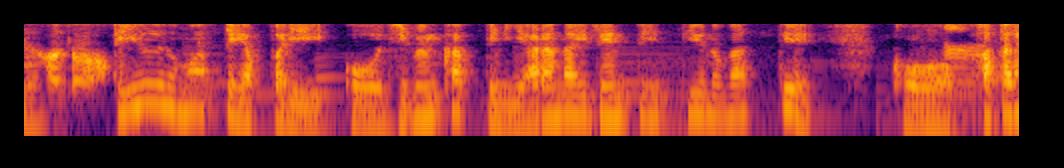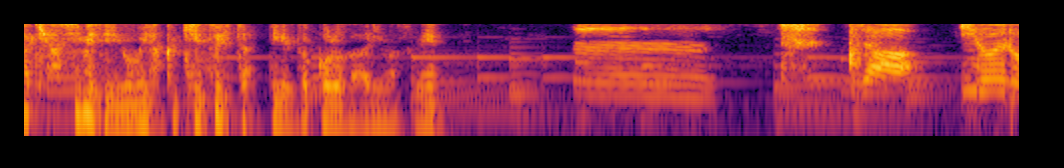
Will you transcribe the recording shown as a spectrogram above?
るほど。っていうのもあって、やっぱり、こう、自分勝手にやらない前提っていうのがあって、こうんう、働き始めてようやく気づいたっていうところがありますね。うーん。じゃあ、いろいろ、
